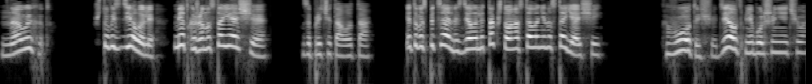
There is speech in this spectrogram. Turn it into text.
«На выход!» «Что вы сделали? Метка же настоящая!» Запричитала та. «Это вы специально сделали так, что она стала не настоящей!» «Вот еще, делать мне больше нечего!»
